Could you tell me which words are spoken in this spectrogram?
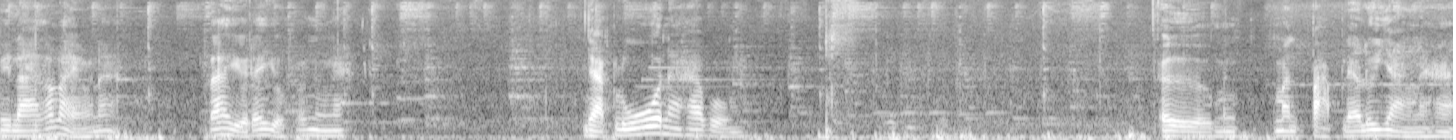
เวลาเท่าไหร่วะน่ะได้อยู่ได้อยู่แป๊บนึงนะ อยากรู้นะครับผม เออมันมันปรับแล้วหรือยังนะฮะ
